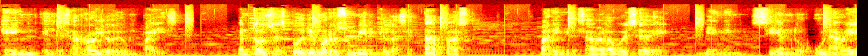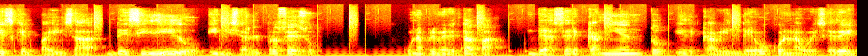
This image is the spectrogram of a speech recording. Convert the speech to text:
en el desarrollo de un país. Entonces, podríamos resumir que las etapas para ingresar a la OECD vienen siendo una vez que el país ha decidido iniciar el proceso, una primera etapa de acercamiento y de cabildeo con la OECD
